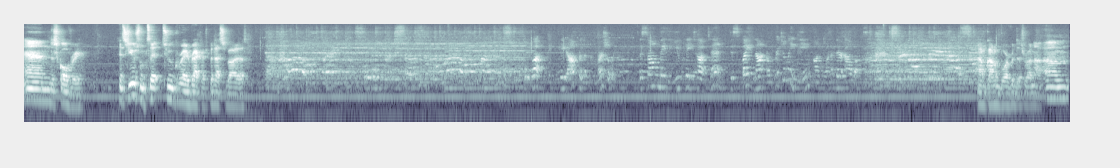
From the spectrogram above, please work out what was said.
And Discovery. It's used on two great records, but that's about it. But it paid off for them commercially. The song made the UK top 10, despite not originally being on one of their albums. I'm kind of bored with this right now. Um,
